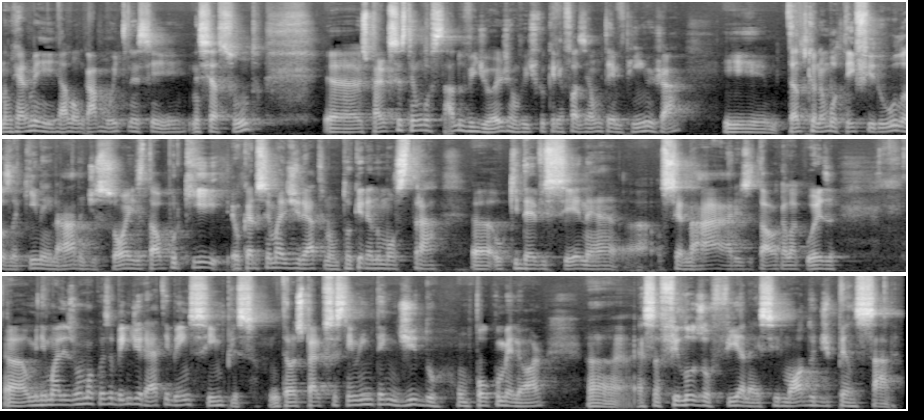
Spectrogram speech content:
não quero me alongar muito nesse, nesse assunto. Uh, espero que vocês tenham gostado do vídeo hoje. É um vídeo que eu queria fazer há um tempinho já. E tanto que eu não botei firulas aqui nem nada, edições e tal, porque eu quero ser mais direto, não tô querendo mostrar uh, o que deve ser, né? Uh, os cenários e tal, aquela coisa. Uh, o minimalismo é uma coisa bem direta e bem simples. Então eu espero que vocês tenham entendido um pouco melhor essa filosofia, né? Esse modo de pensar.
